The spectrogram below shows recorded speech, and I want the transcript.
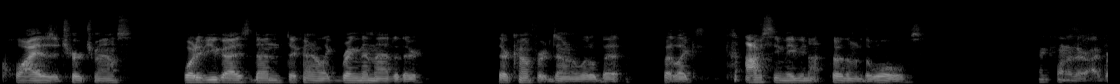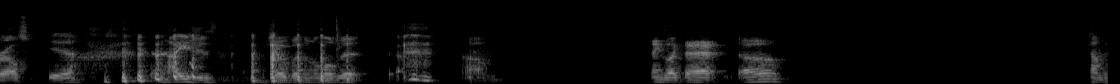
quiet as a church mouse, what have you guys done to kind of like bring them out of their their comfort zone a little bit? But like obviously maybe not throw them to the wolves. Make fun of their eyebrows. Yeah. and I usually just joke with them a little bit. Um, things like that. Uh, trying to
